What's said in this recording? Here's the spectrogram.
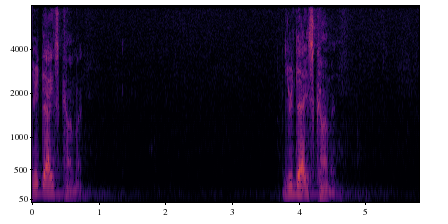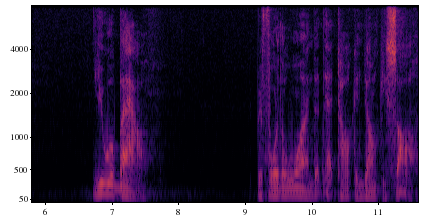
your day's coming. Your day's coming. You will bow before the one that that talking donkey saw.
